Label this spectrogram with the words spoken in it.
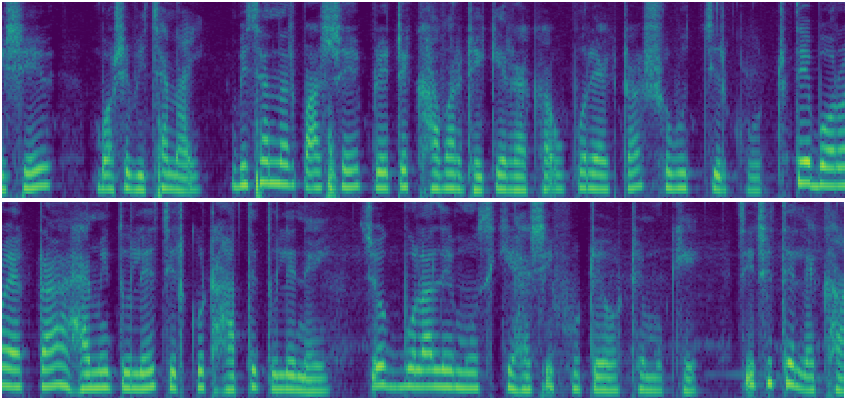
এসে বসে বিছানায়। বিছানার পাশে প্লেটে খাবার ঢেকে রাখা, উপরে একটা সবুজ চিরকুট। তে বড় একটা হ্যামি তুলে চিরকুট হাতে তুলে নেয়। চোখ বোলালে মুচকি হাসি ফুটে ওঠে মুখে। চিঠিতে লেখা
